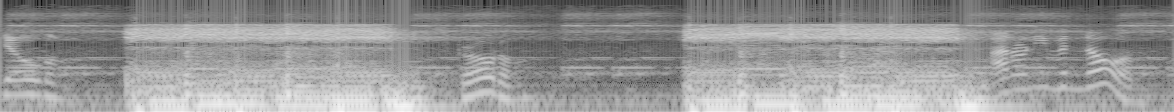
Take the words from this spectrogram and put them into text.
killed Scrotum. Scrotum. I don't even know him.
